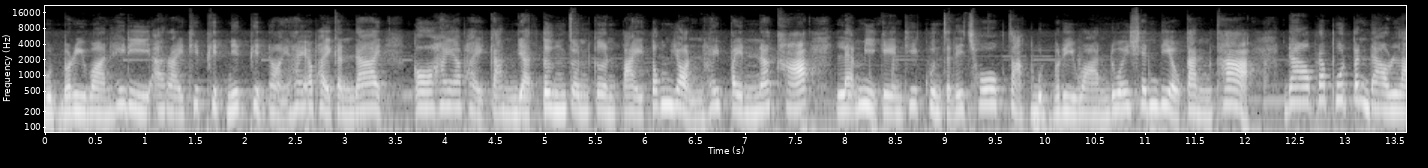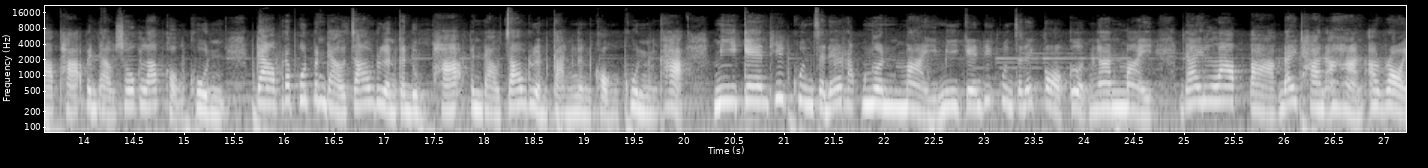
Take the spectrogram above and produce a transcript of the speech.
บุตรบริวารให้ดีอะไรที่ผิดนิดผิดหน่อยให้อภัยกันได้ ก็ให้อภัยกันอย่าตึงจนเกินไปต้องหย่อนให้เป็นนะคะ และมีเกณฑ์ที่คุณจะได้โชคจากบุตรบริวารด้วยเช่นเดียวกันค่ะ ดาวพระพุธเป็นดาวลาภะเป็นดาวโชคลาภของคุณ ดาวพระพุธเป็นดาวเจ้าเรือนกระดุมพระเป็นดาวเจ้าเรือนการเงินของคุณค่ะ มีเกณฑ์ที่คุณจะได้รับเงินใหม่ มีเกณฑ์ที่คุณจะได้ก่อเกิดงานใหม่ ได้ลาบปากได้ทานอาหารอร่อย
